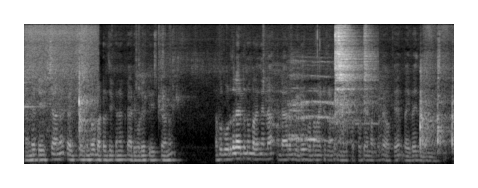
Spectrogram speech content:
നല്ല ടേസ്റ്റാണ് കഴിച്ച് നോക്കുമ്പോൾ ബട്ടർ ചിക്കനൊക്കെ അടിപൊളി ടേസ്റ്റാണ് അപ്പോൾ കൂടുതലായിട്ടൊന്നും പറഞ്ഞില്ല. എല്ലാവരും വീഡിയോ പൂർണമായിട്ട് കണ്ട് നമ്മൾ സപ്പോർട്ട് ചെയ്യാൻ മറക്കല്ലേ ഓക്കെ ബൈ ബൈ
